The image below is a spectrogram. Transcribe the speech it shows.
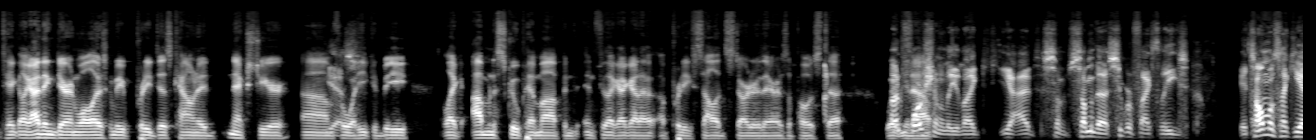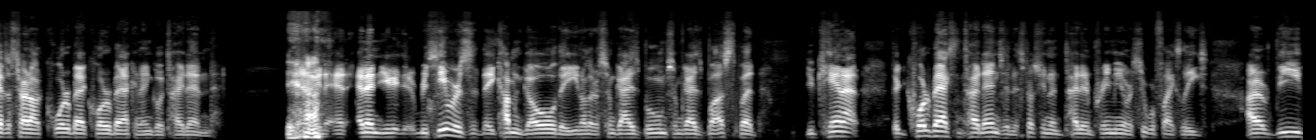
take like I think Darren Waller is gonna be pretty discounted next year um, yes. for what he could be. Like I'm gonna scoop him up and, and feel like I got a, a pretty solid starter there as opposed to unfortunately, like yeah, some some of the super flex leagues, it's almost like you have to start out quarterback, quarterback, and then go tight end. Yeah. And, and, and, then you receivers, they come and go. They, you know, there's some guys boom, some guys bust, but you cannot. The quarterbacks and tight ends, and especially in tight end premium or super flex leagues, are the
